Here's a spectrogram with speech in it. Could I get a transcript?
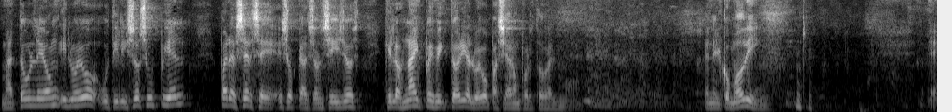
mató un león y luego utilizó su piel para hacerse esos calzoncillos que los naipes Victoria luego pasearon por todo el mundo. En el comodín. Eh,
